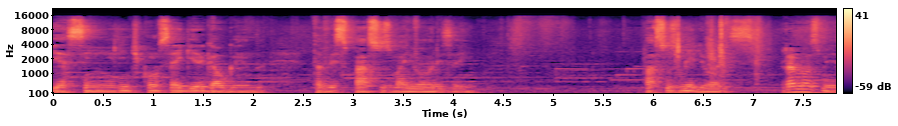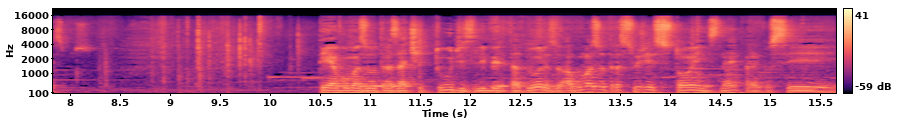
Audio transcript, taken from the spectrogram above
E assim a gente consegue ir galgando talvez passos maiores aí, passos melhores para nós mesmos. Tem algumas outras atitudes libertadoras, algumas outras sugestões, né, para você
